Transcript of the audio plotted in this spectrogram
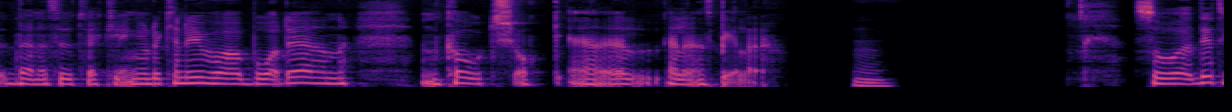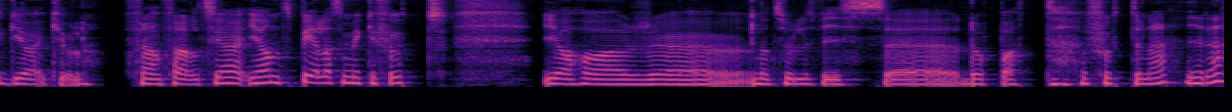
dennes utveckling. Och det kan det ju vara både en, en coach och, eh, eller en spelare. Mm. Så det tycker jag är kul. Framförallt, så jag, jag har inte spelat så mycket futt. Jag har eh, naturligtvis eh, doppat fötterna i den.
